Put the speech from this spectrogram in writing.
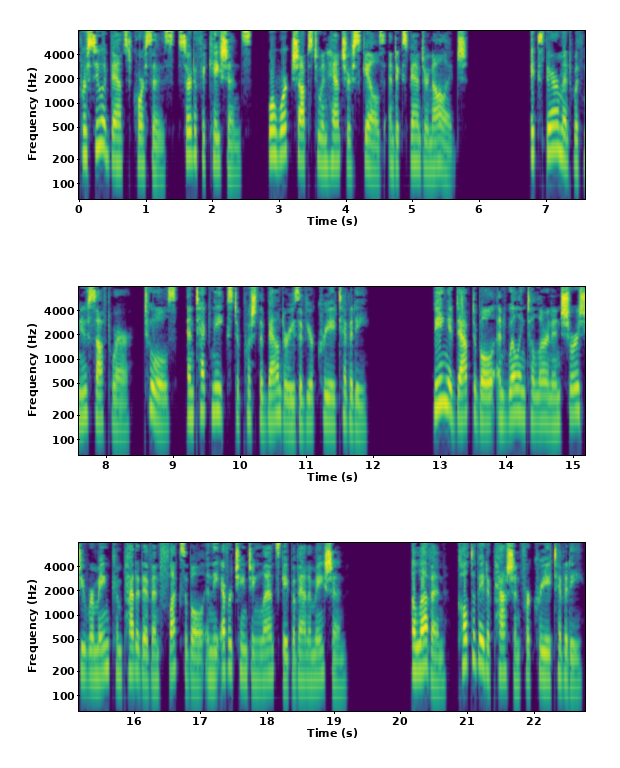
Pursue advanced courses, certifications, or workshops to enhance your skills and expand your knowledge. Experiment with new software, tools, and techniques to push the boundaries of your creativity. Being adaptable and willing to learn ensures you remain competitive and flexible in the ever-changing landscape of animation. 11. Cultivate a passion for creativity.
